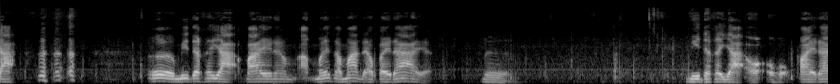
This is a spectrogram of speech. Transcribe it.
ยะ เออ มีแต่ขยะไปนะไม่สามารถเอาไปได้อะเออ มีแต่ขยะออกออกไปได้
